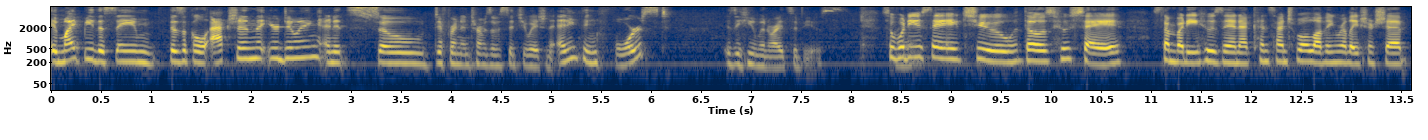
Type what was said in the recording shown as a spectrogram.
it might be the same physical action that you're doing and it's so different in terms of a situation. Anything forced is a human rights abuse. So, what do you say to those who say somebody who's in a consensual, loving relationship,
